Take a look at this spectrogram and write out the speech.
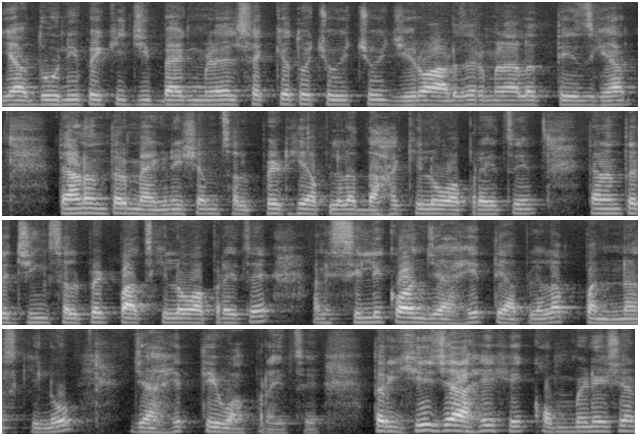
या दोन्हीपैकी जी बॅग मिळेल शक्यतो चोवीस चोवीस झिरो आठ जर मिळालं तेच घ्या. त्यानंतर मॅग्नेशियम सल्फेट हे आपल्याला दहा किलो वापरायचे. त्यानंतर झिंक सल्फेट पाच किलो वापरायचे. आणि सिलिकॉन जे आहे ते आपल्याला पन्नास किलो जे आहे ते वापरायचे. तर हे जे आहे हे कॉम्बिनेशन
